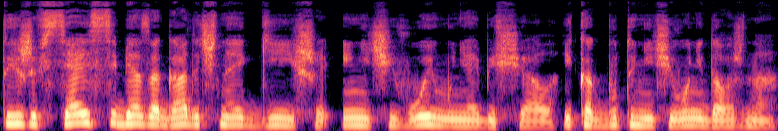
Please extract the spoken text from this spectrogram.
Ты же вся из себя загадочная гейша и ничего ему не обещала, и как будто ничего не должна.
